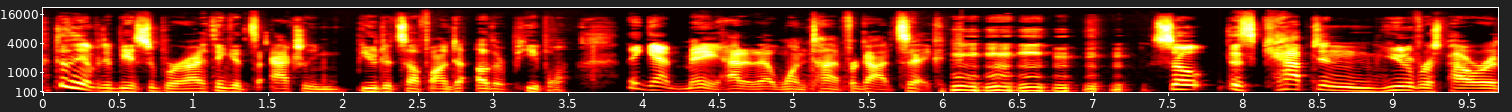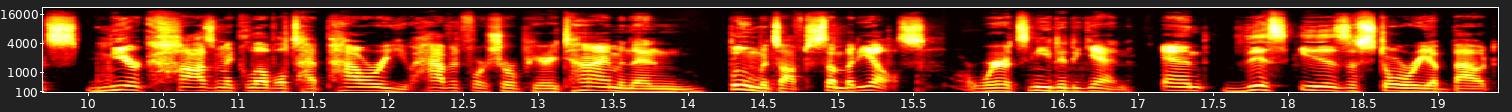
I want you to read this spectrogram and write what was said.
It doesn't have to be a superhero. I think it's actually imbued itself onto other people. I think Aunt May had it at one time, for God's sake. so this Captain Universe power, it's near cosmic level type power. You have it for a short period of time, and then boom, it's off to somebody else or where it's needed again. And this is a story about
